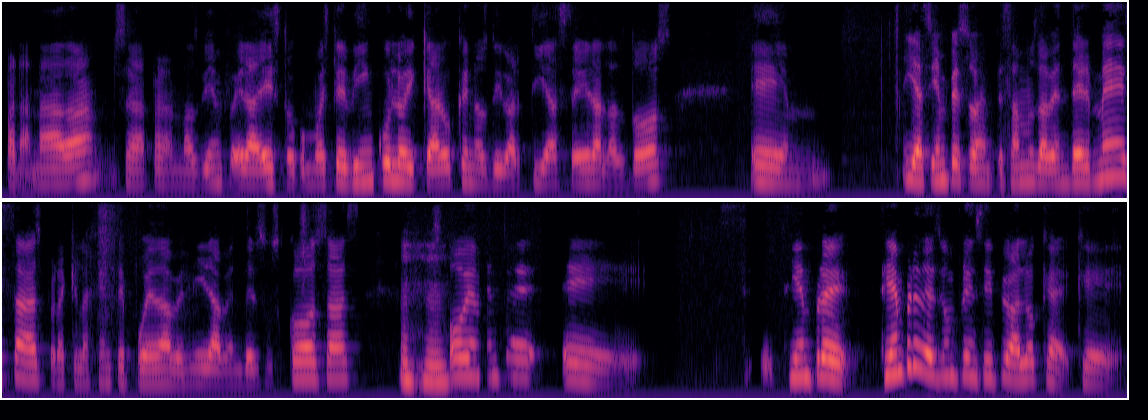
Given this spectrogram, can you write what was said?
para nada. O sea, para más bien era esto, como este vínculo y que algo que nos divertía hacer a las dos. Eh, y así empezó. Empezamos a vender mesas para que la gente pueda venir a vender sus cosas. Ujú. Obviamente, eh, si- siempre, siempre desde un principio algo que, que,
